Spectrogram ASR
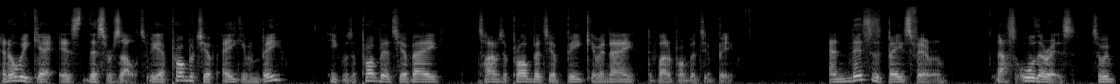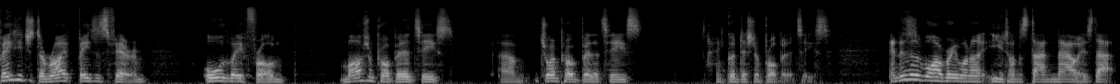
And all we get is this result. We get probability of A given B equals the probability of A times the probability of B given A divided by probability of B. And this is Bayes' theorem. That's all there is. So we basically just derived Bayes' theorem all the way from marginal probabilities, um, joint probabilities, and conditional probabilities. And this is what I really want you to understand now is that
